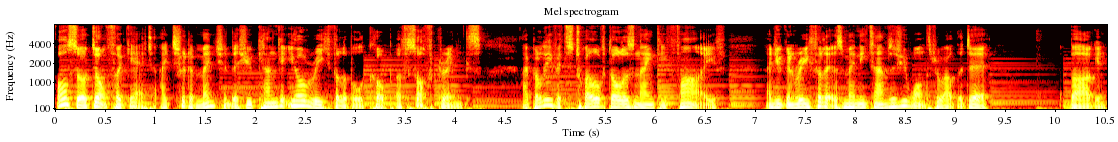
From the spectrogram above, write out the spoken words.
Also, don't forget, I should have mentioned this, you can get your refillable cup of soft drinks. I believe it's $12.95, and you can refill it as many times as you want throughout the day. Bargain.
